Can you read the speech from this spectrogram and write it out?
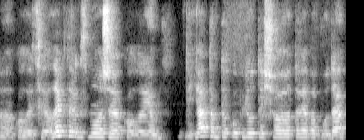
е, коли цей електрик зможе, коли я там докуплю те, що треба буде.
